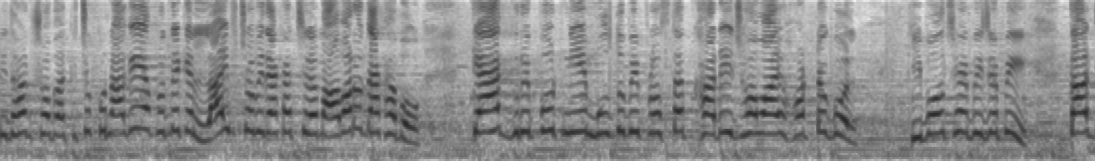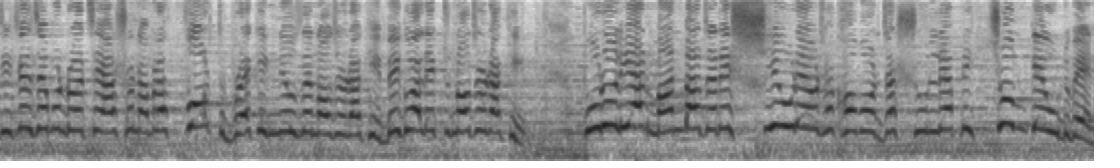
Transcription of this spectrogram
বিধানসভা। কিছুক্ষণ আগেই আপনাদেরকে লাইভ ছবি দেখাচ্ছিলাম, আবারও দেখাবো। ক্যাগ রিপোর্ট নিয়ে মুলতবি প্রস্তাব খারিজ হওয়ায় হট্টগোল। কি বলছে বিজেপি? তার ডিটেল যেমন রয়েছে, আসুন আমরা ফোর্থ ব্রেকিং নিউজে নজর রাখি। বিগওয়ালে একটু নজর রাখি। পুরুলিয়ার মানবাজারে শিউরে ওঠা খবর, যা শুনলে আপনি চমকে উঠবেন।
